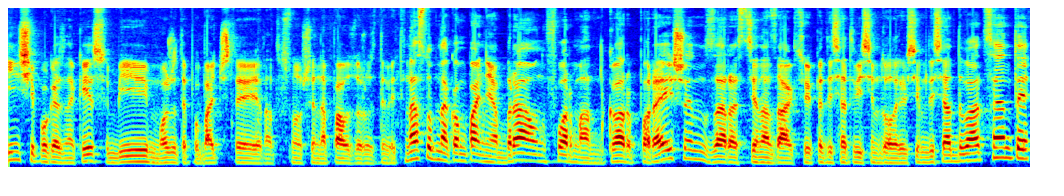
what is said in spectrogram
інші показники собі можете побачити, натиснувши на паузу роздивити. Наступна компанія Brown Forman Corporation. Зараз ціна за акцію 58 доларів 72 центи.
